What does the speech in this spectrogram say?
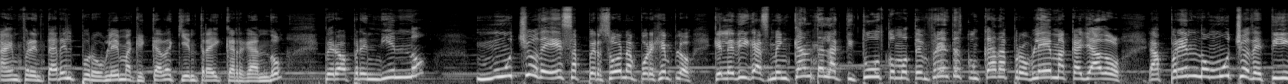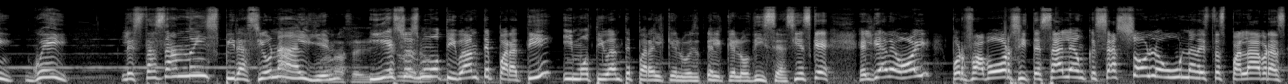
a enfrentar el problema que cada quien trae cargando, pero aprendiendo mucho de esa persona. Por ejemplo, que le digas, me encanta la actitud, cómo te enfrentas con cada problema callado. Aprendo mucho de ti. Güey, le estás dando inspiración a alguien seguir, y eso es motivante para ti y motivante para el que, lo, el que lo dice. Así es que el día de hoy, por favor, si te sale, aunque sea solo una de estas palabras,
